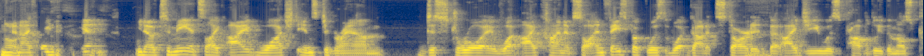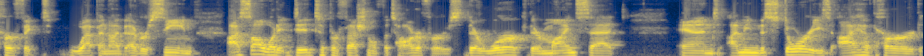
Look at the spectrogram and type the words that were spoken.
Not, and I think and, you know, to me, it's like I watched Instagram destroy what I kind of saw. And Facebook was what got it started, but IG was probably the most perfect weapon I've ever seen I saw what it did to professional photographers, their work, their mindset. And I mean, the stories I have heard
